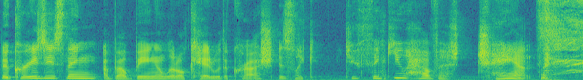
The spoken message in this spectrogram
the craziest thing about being a little kid with a crush is like you think you have a chance.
